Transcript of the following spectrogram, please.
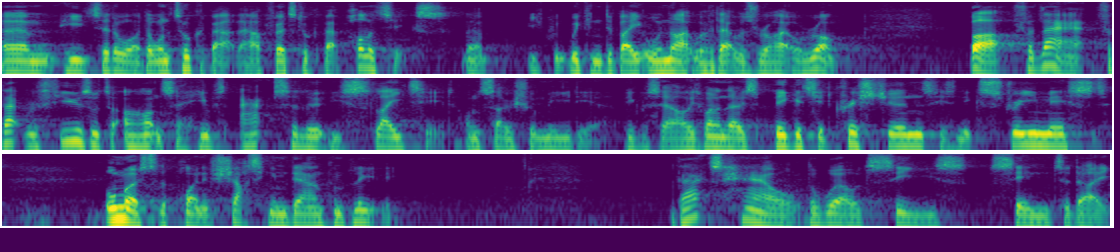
Um, he said, Oh, I don't want to talk about that. I prefer to talk about politics. Now, can, we can debate all night whether that was right or wrong. But for that, for that refusal to answer, he was absolutely slated on social media. People say, oh, he's one of those bigoted Christians, he's an extremist, almost to the point of shutting him down completely. That's how the world sees sin today.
